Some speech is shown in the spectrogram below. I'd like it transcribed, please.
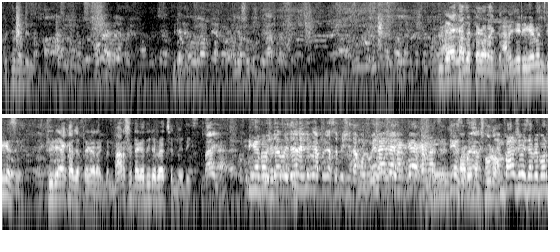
তো কিনে দিলাম। দুইটা এক হাজার টাকা রাখবেন। আর যেটি খাবেন ঠিক আছে? দুইটা এক হাজার টাকা রাখবেন। বারোশো টাকা দুইটা বেচছেন ভাই দেখছি। ঠিক আছে ছোট। আমি বারোশো পয়সা আপনি পরে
